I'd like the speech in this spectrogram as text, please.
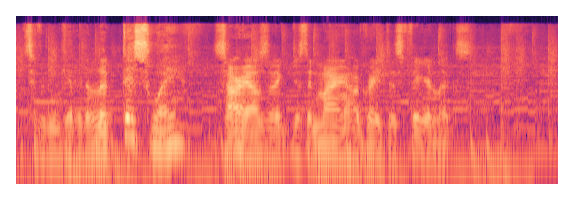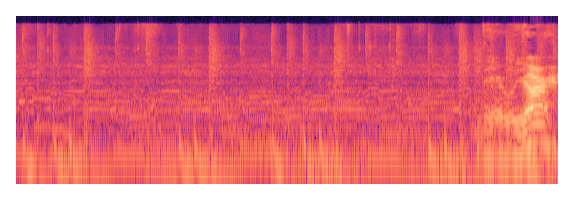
Let's see if we can get it to look this way. Sorry, I was like just admiring how great this figure looks. There we are.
